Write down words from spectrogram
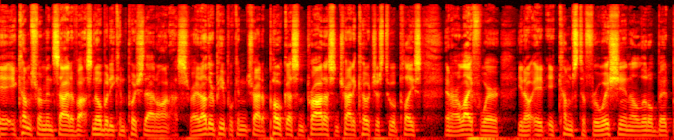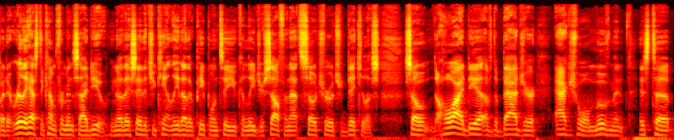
it, comes from inside of us. Nobody can push that on us, right? Other people can try to poke us and prod us and try to coach us to a place in our life where, you know, it, it comes to fruition a little bit, but it really has to come from inside you. You know, they say that you can't lead other people until you can lead yourself, and that's so true. It's ridiculous. So the whole idea of the Badger actual movement is to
